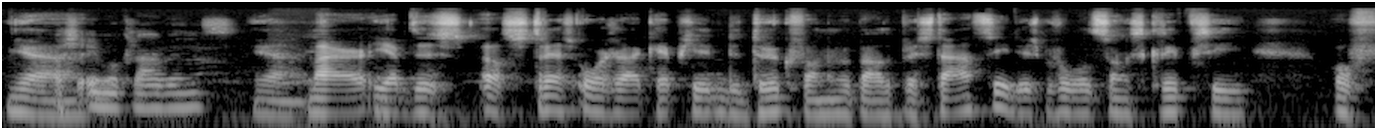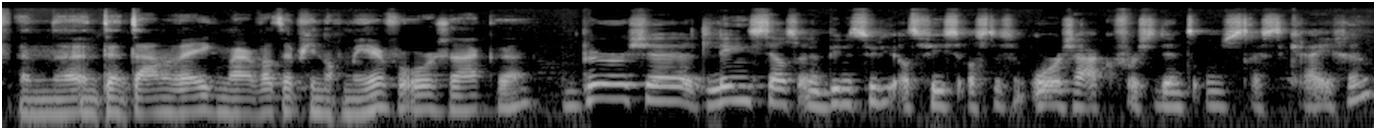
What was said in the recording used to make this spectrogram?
Ja, Als je eenmaal klaar bent. ja, maar je hebt dus als stressoorzaak heb je de druk van een bepaalde prestatie. Dus bijvoorbeeld zo'n scriptie of een, eh, een tentamenweek. Maar wat heb je nog meer voor oorzaken? beurzen, het leenstelsel en het binnenstudieadvies als dus een oorzaak voor studenten om stress te krijgen.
